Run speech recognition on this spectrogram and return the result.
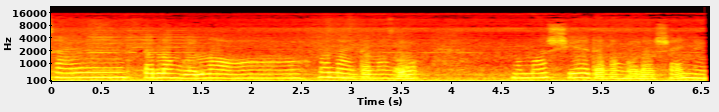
sai ta lòng cái lò nó này ta lòng cái nó mới xía ta lòng cái là sai nhiều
